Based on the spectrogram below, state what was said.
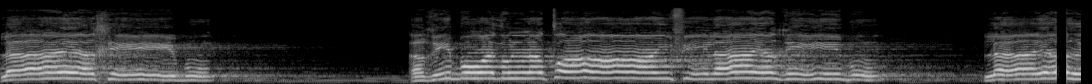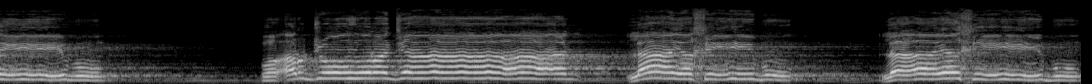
لا يخيب. أغيب وذو اللطائف لا يغيب لا يغيب. وأرجوه رجاء لا يخيب لا يخيب.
